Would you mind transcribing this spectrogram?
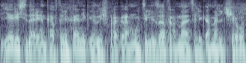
Юрий Сидоренко, автомеханик, ведущий программу «Утилизатор» на телеканале Че. Вот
